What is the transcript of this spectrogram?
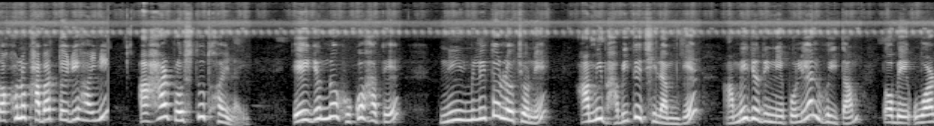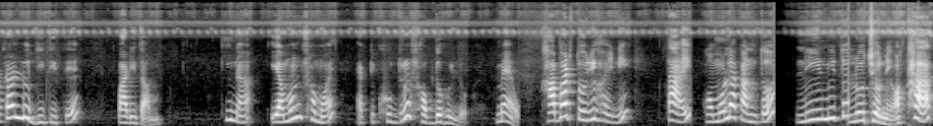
তখনও খাবার তৈরি হয়নি, আহার প্রস্তুত হয় নাই। এই জন্য হুকো হাতে নির্মিলিত লোচনে আমি ভাবিতেছিলাম যে, আমি যদি নেপোলিয়ান হইতাম, তবে ওয়াটারলু জিতিতে পারিতাম। কিনা এমন সময় একটি ক্ষুদ্র শব্দ হইল, ম্যাও। খাবার তৈরি হয়নি, তাই কমলাকান্ত নির্মিত লোচনে, অর্থাৎ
